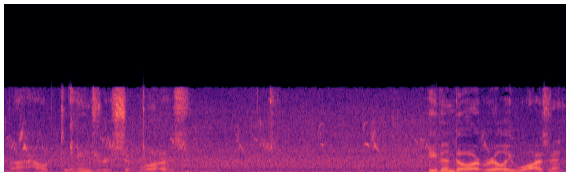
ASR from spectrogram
about how dangerous it was. Even though it really wasn't.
